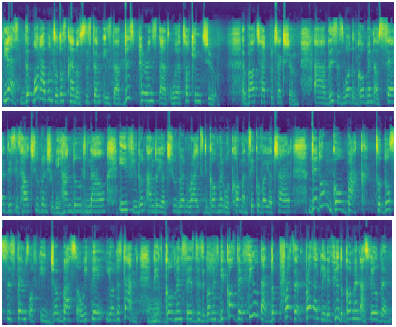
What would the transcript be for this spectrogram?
Yes, the, what happened to this kind of system is that these parents that we're talking to, about child protection. Uh, this is what the government has said. This is how children should be handled now. If you don't handle your children right, the government will come and take over your child. They don't go back to those systems of Ijoba Sowipe. You understand? Mm. The government says this, the government, because they feel that the present, presently, they feel the government has failed them.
